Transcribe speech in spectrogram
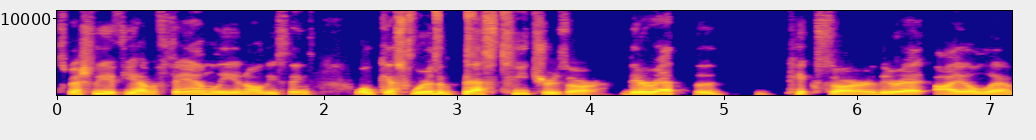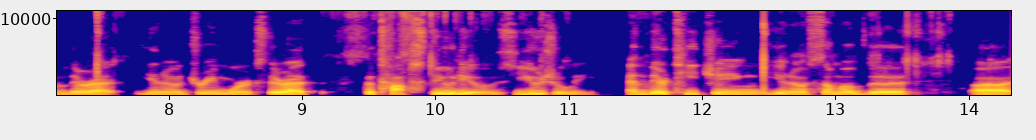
Especially if you have a family and all these things. Well, guess where the best teachers are? They're at the Pixar, they're at ILM, they're at, you know, DreamWorks, they're at the top studios usually. And they're teaching, you know, some of the uh,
